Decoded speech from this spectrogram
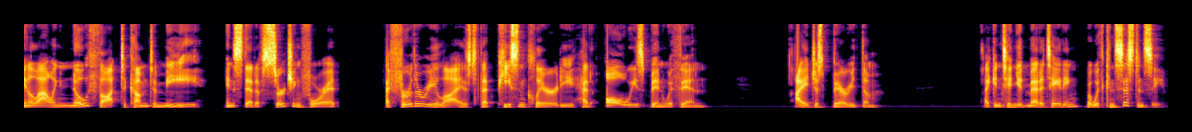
In allowing no thought to come to me instead of searching for it, I further realized that peace and clarity had always been within. I had just buried them. I continued meditating, but with consistency.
